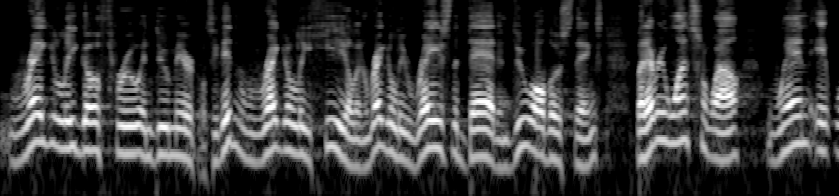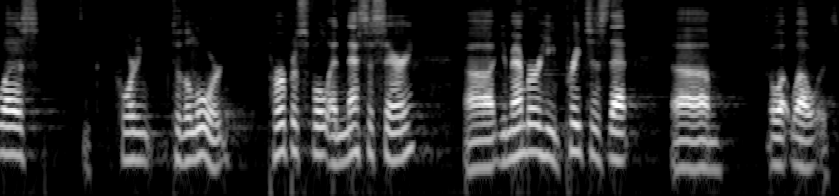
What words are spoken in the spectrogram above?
regularly go through and do miracles. He didn't regularly heal and regularly raise the dead and do all those things, but every once in a while, when it was, according to the Lord, purposeful and necessary, uh, you remember he preaches that, um, well, it's,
